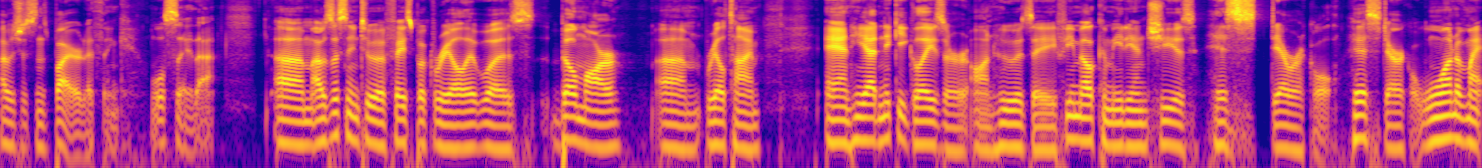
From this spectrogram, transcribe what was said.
I was just inspired, I think. We'll say that um, I was listening to a Facebook reel. It was Bill Maher, um, real time, and he had Nikki Glazer on, who is a female comedian. She is hysterical, hysterical. One of my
